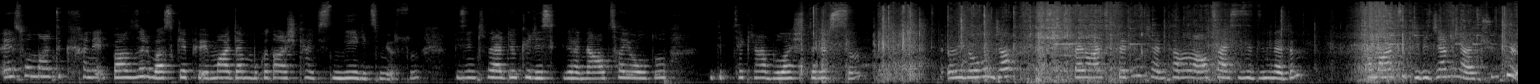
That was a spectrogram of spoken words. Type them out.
En son artık hani bazıları baskı yapıyor. E madem bu kadar şikayetçisin niye gitmiyorsun? Bizimkiler diyor ki riskli hani 6 ay oldu. Gidip tekrar bulaştırırsın. Öyle olunca ben artık dedim ki hani tamam 6 ay sizi dinledim. Ama artık gideceğim yani çünkü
